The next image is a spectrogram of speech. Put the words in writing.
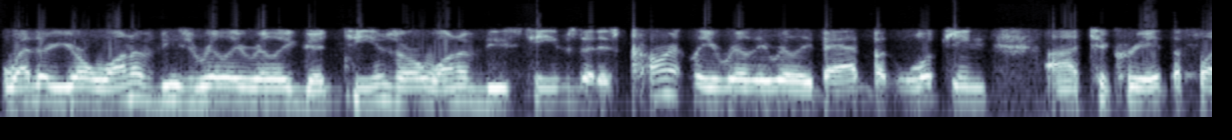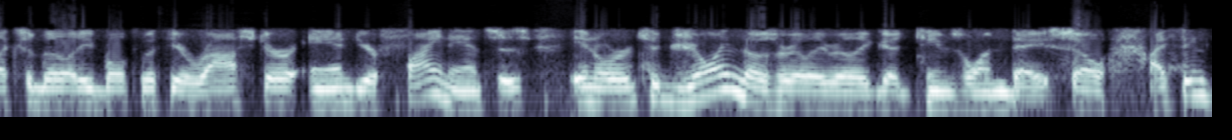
whether you're one of these really, really good teams or one of these teams that is currently really, really bad, but looking uh, to create the flexibility both with your roster and your finances in order to join those really, really good teams one day. So I think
